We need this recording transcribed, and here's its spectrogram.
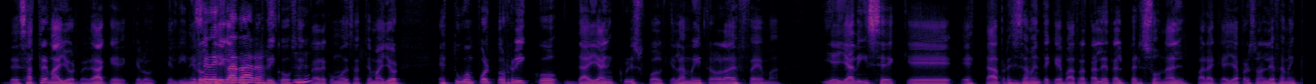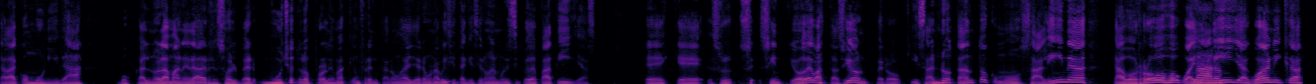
desastre mayor, ¿verdad? Que, que lo- que el dinero llegue a. Puerto Rico, se Ujú. declare como desastre mayor. Estuvo en Puerto Rico Diane Criswell, que es la administradora de FEMA, y ella dice que está precisamente que va a tratar de traer personal para que haya personal de FEMA en cada comunidad, buscando la manera de resolver muchos de los problemas que enfrentaron ayer en una visita que hicieron al municipio de Patillas, eh, que su- sintió devastación, pero quizás no tanto como Salinas, Cabo Rojo, Guayanilla, Guánica,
